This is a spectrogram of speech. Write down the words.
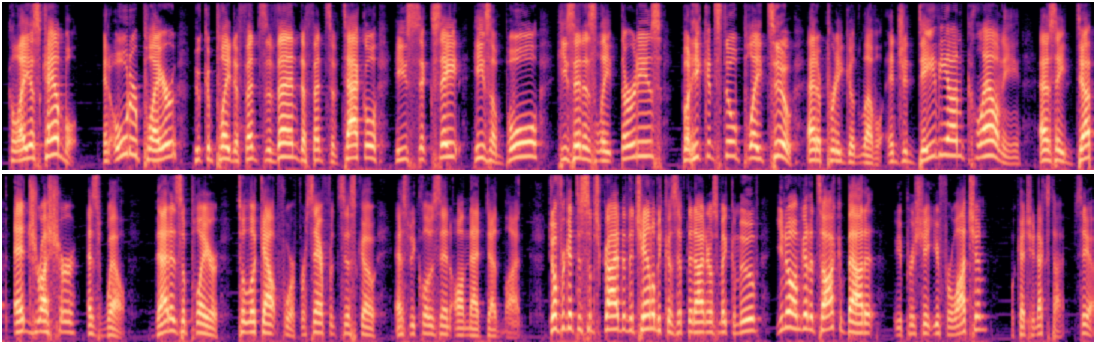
Calais Campbell, an older player who could play defensive end, defensive tackle. He's 6'8. He's a bull. He's in his late 30s, but he can still play too at a pretty good level. And Jadeveon Clowney as a depth edge rusher as well. That is a player to look out for for San Francisco as we close in on that deadline. Don't forget to subscribe to the channel because if the Niners make a move, you know I'm going to talk about it. We appreciate you for watching. We'll catch you next time. See ya.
